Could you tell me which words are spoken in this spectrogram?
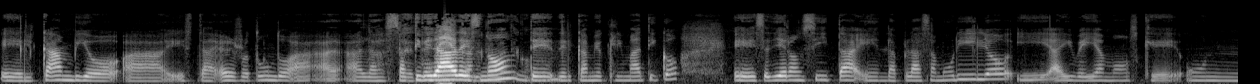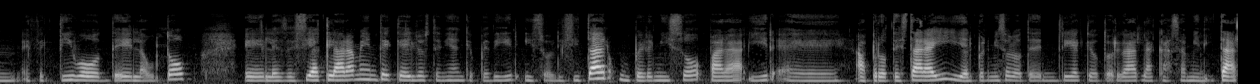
el cambio a esta el rotundo a, a, a las actividades no de, del cambio climático eh, se dieron cita en la Plaza Murillo y ahí veíamos que un efectivo de la UTOP eh, les decía claramente que ellos tenían que pedir y solicitar un permiso para ir eh, a protestar ahí y el permiso lo tendría que otorgar la Casa Militar.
